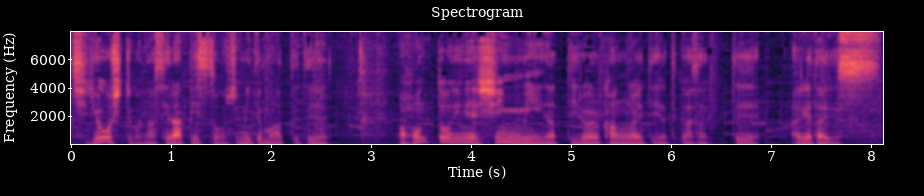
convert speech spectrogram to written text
治療師っていうかなセラピストとして見てもらってて、まあ、本当にね親身になっていろいろ考えてやってくださってありがたいです。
